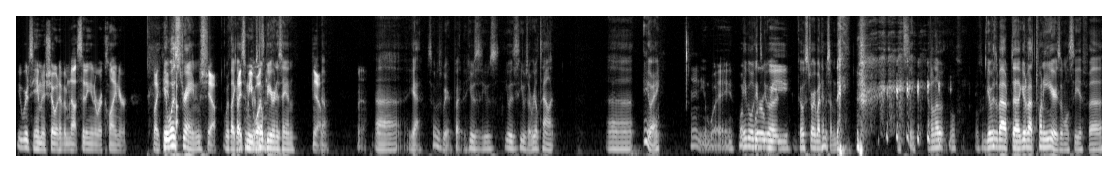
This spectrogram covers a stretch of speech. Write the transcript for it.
be weird to see him in a show and have him not sitting in a recliner. Like It was enti- strange. Yeah. With like I a, assume he was no beer in his hand. Yeah. No. Yeah. Uh, yeah. So it was weird, but he was he was he was he was a real talent. Uh, anyway, Anyway, maybe we'll get to do we? a ghost story about him someday. I don't know. We'll, we'll give us about uh, give it about twenty years, and we'll see if, uh,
